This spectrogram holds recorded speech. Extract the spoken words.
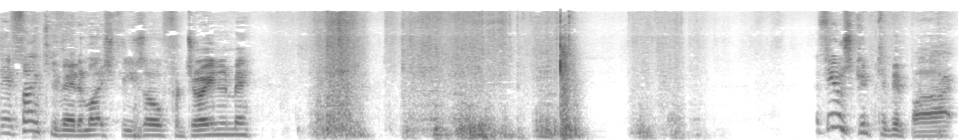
say thank you very much for you all for joining me. It feels good to be back.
